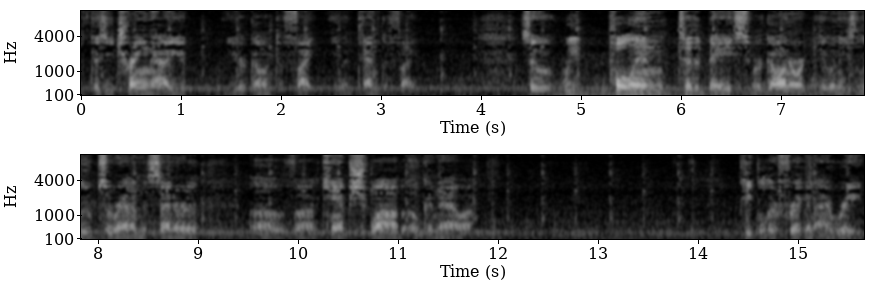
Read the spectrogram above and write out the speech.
Because you train how you, you're going to fight, you intend to fight. So we pull in to the base. We're going doing these loops around the center of of uh, Camp Schwab, Okinawa. People are friggin' irate.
